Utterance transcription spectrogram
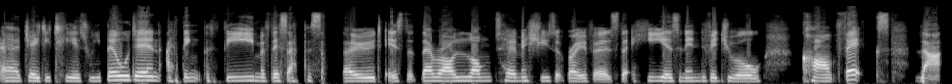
uh, JDT is rebuilding, I think think the theme of this episode is that there are long term issues at Rovers that he as an individual can't fix, that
